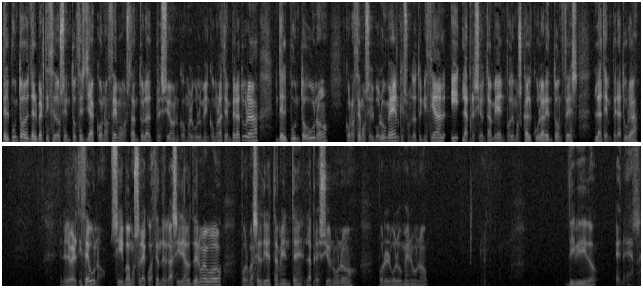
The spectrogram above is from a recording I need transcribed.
Del punto del vértice 2 entonces ya conocemos tanto la presión como el volumen como la temperatura. Del punto 1 conocemos el volumen, que es un dato inicial, y la presión también. Podemos calcular entonces la temperatura en el vértice 1. Si vamos a la ecuación del gas ideal de nuevo, pues va a ser directamente la presión 1 por el volumen 1 dividido en R.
